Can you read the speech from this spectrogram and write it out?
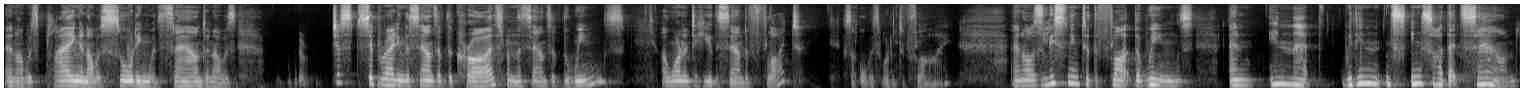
and I was playing and I was sorting with sound and I was just separating the sounds of the cries from the sounds of the wings. I wanted to hear the sound of flight because I always wanted to fly. And I was listening to the flight, the wings, and in that, within, inside that sound,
